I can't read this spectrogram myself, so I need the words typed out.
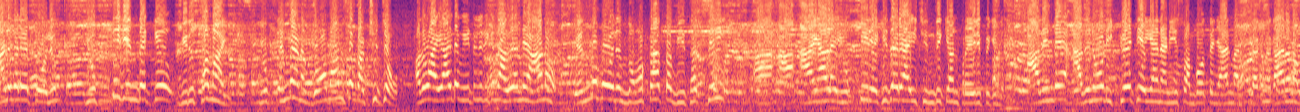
ആളുകളെ പോലും യുക്തിചിന്തയ്ക്ക് വിരുദ്ധമായി. എന്താണ് ഗോമാംസം ഭക്ഷിച്ചോ? അഥവാ അയാളുടെ വീട്ടിലിരിക്കുന്ന അത് തന്നെയാണോ? എന്ന് പോലും നോക്കാത്ത വിധത്തിൽ അയാളെ യുക്തിരഹിതരായി ചിന്തിക്കാൻ പ്രേരിപ്പിക്കുന്നു. അതിന്റെ അതിനോട് ഇക്വേറ്റ് ചെയ്യാനാണ് ഈ സംഭവത്തെ ഞാൻ മനസ്സിലാക്കുന്നത്. കാരണം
